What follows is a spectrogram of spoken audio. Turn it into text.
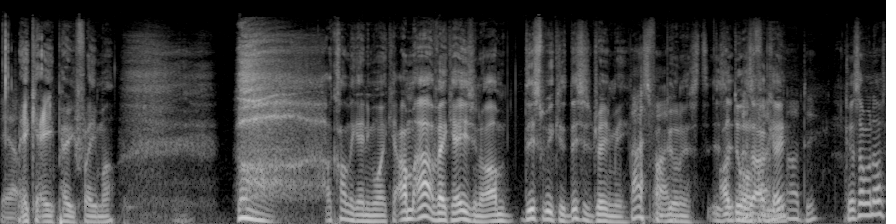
Yeah. aka Perry Flamer. I can't think any more. I'm out of AKAs, you know. I'm this week is this is draining me. That's I'll be honest. Is, I'll it, do is that okay? I'll do. Can someone else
